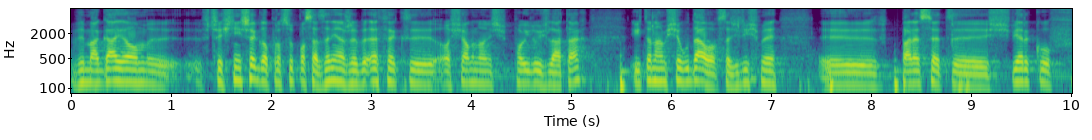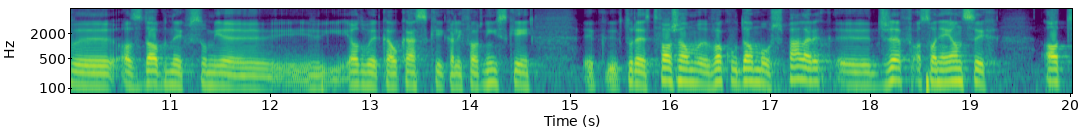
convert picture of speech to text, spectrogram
wymagają y, wcześniejszego prostu posadzenia, żeby efekt y, osiągnąć po iluś latach i to nam się udało. Wsadziliśmy y, paręset świerków ozdobnych, w sumie jodły kaukaskiej, kalifornijskiej, które tworzą wokół domu szpaler drzew osłaniających od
